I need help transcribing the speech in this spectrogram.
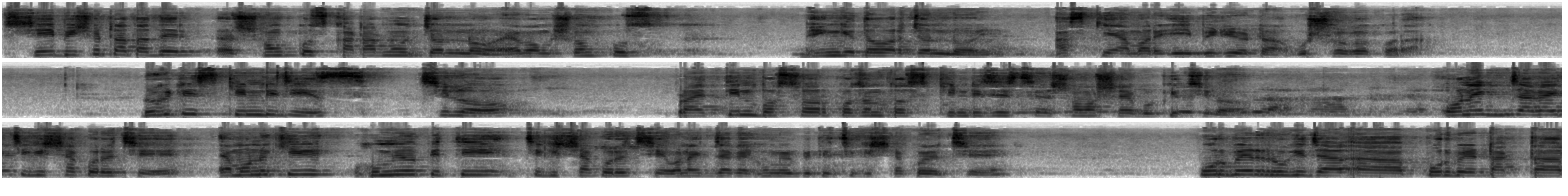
সেই বিষয়টা তাদের সংকোচ কাটানোর জন্য এবং সংকোচ ভেঙে দেওয়ার জন্যই আজকে আমার এই ভিডিওটা উৎসর্গ করা। রোগীটি স্কিন ডিজিজ ছিল প্রায় তিন বছর পর্যন্ত স্কিন ডিজিজ সমস্যায় ভুগছিল অনেক জায়গায় চিকিৎসা করেছে এমনকি হোমিওপ্যাথি চিকিৎসা করেছে অনেক জায়গায় হোমিওপ্যাথি চিকিৎসা করেছে। পূর্বের রুগী যা আহ, পূর্বের ডাক্তার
